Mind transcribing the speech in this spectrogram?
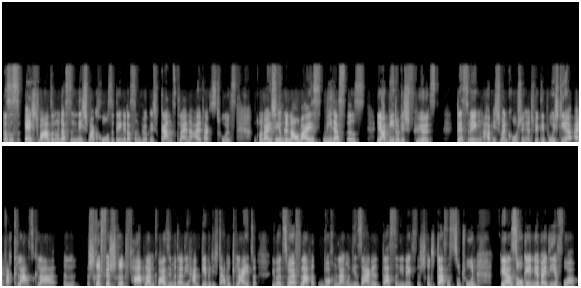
Das ist echt Wahnsinn. Und das sind nicht mal große Dinge. Das sind wirklich ganz kleine Alltagstools. Und weil ich eben genau weiß, wie das ist, ja, wie du dich fühlst, deswegen habe ich mein Coaching entwickelt, wo ich dir einfach glasklar einen Schritt für Schritt Fahrplan quasi mit an die Hand gebe, dich da begleite über zwölf Wochen lang und dir sage, das sind die nächsten Schritte, das ist zu tun. Ja, so gehen wir bei dir vor.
